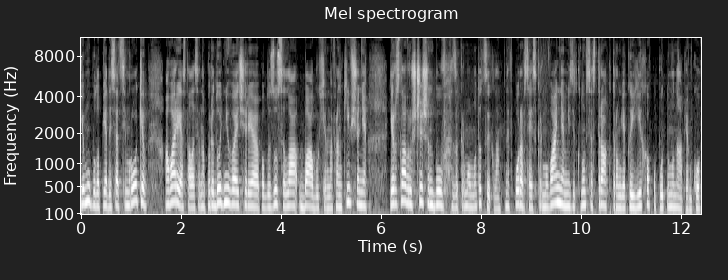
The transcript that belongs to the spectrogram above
Йому було 57 років. Аварія сталася напередодні ввечері поблизу села Бабухів на Франківщині. Ярослав Рущишин був за кермом мотоцикла. Не впорався із кермуванням і зіткнувся з трактором, який їхав в попутному напрямку.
